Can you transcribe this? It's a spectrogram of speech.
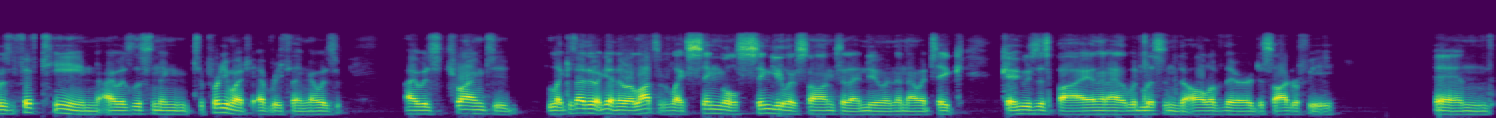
was 15, I was listening to pretty much everything. I was I was trying to like because I again there were lots of like single singular songs that I knew, and then I would take okay who's this by, and then I would listen to all of their discography, and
